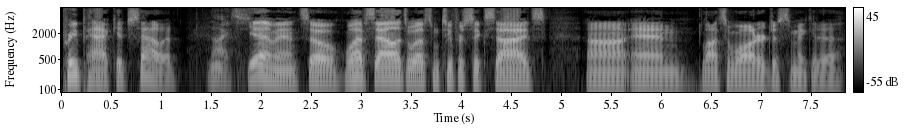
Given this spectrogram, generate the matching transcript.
prepackaged salad. Nice. Yeah, man. So we'll have salads. We'll have some two for six sides, uh, and lots of water just to make it a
